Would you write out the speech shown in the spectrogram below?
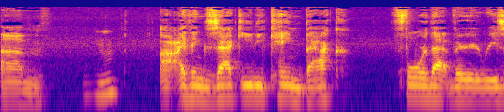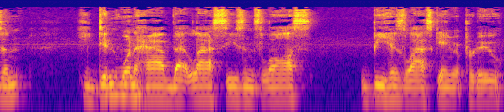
Um, Mhm. I think Zach Edey came back for that very reason. He didn't want to have that last season's loss be his last game at Purdue,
